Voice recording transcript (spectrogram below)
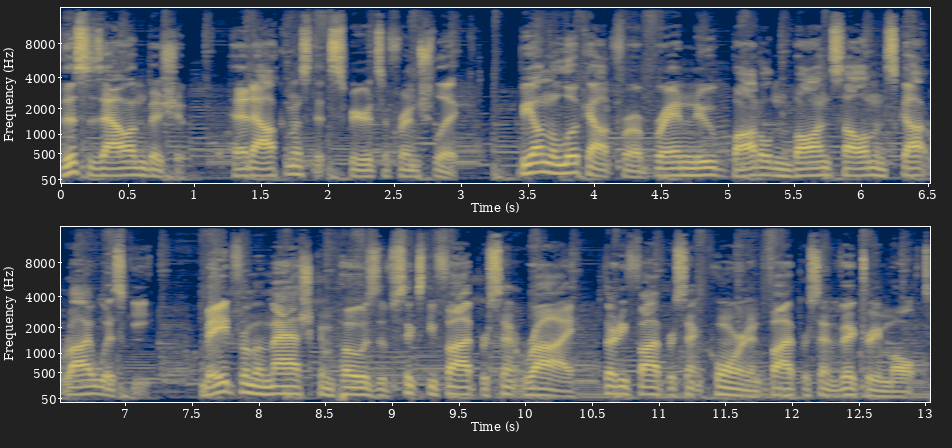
This is Alan Bishop, head alchemist at Spirits of French Lick. Be on the lookout for a brand new bottled and bond Solomon Scott rye whiskey. Made from a mash composed of 65% rye, 35% corn, and 5% victory malt.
